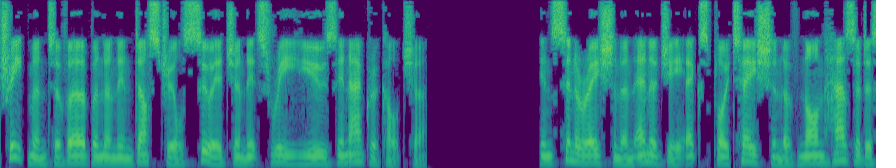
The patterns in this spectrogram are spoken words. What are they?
Treatment of urban and industrial sewage and its re-use in agriculture incineration and energy exploitation of non-hazardous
